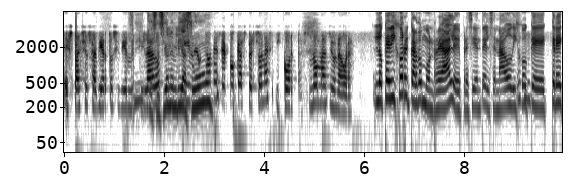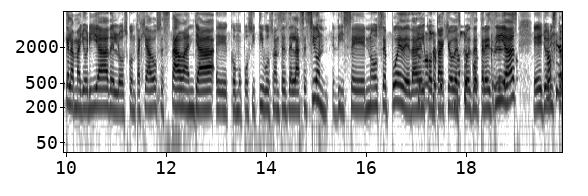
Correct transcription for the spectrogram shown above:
espacios abiertos y bien ventilados, sesión en vía y Zoom. reuniones de pocas personas y cortas, no más de una hora. Lo que dijo Ricardo Monreal, el presidente del Senado, dijo que cree que la mayoría de los contagiados estaban ya eh, como positivos antes de la sesión. Dice, no se puede dar No el contagio se después de tres días. Eh, yo he visto...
